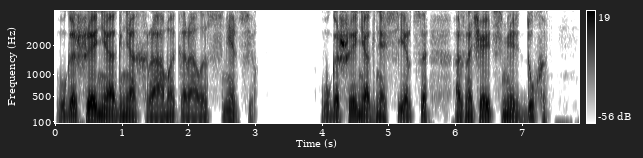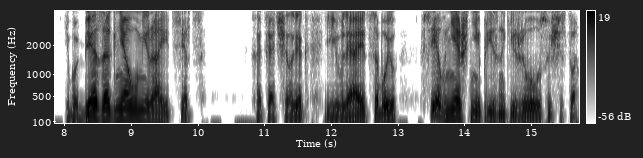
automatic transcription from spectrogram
Угашение огня храма каралось смертью. Угашение огня сердца означает смерть духа, ибо без огня умирает сердце хотя человек и являет собою все внешние признаки живого существа.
